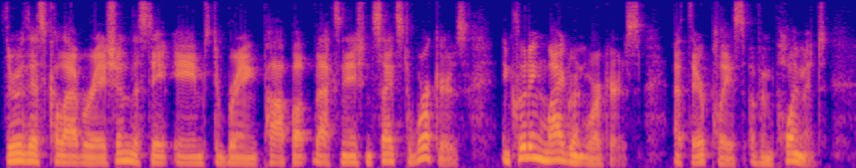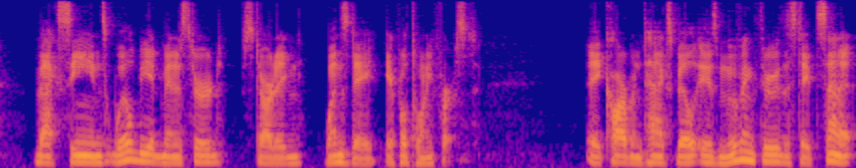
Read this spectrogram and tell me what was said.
Through this collaboration, the state aims to bring pop up vaccination sites to workers, including migrant workers, at their place of employment. Vaccines will be administered starting Wednesday, April 21st. A carbon tax bill is moving through the state Senate.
